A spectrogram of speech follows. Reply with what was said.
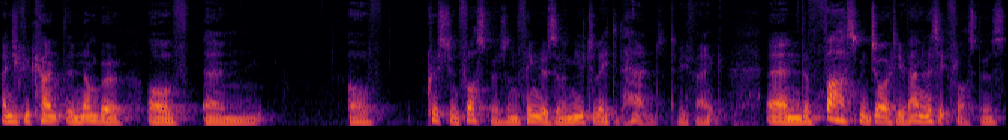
And you could count the number of, um, of Christian philosophers on the fingers of a mutilated hand, to be frank. And the vast majority of analytic philosophers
